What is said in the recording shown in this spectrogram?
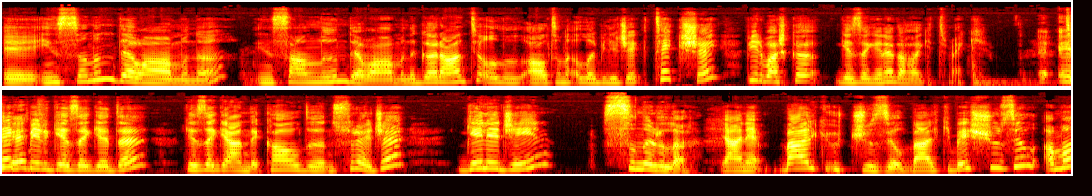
e, insanın devamını, insanlığın devamını garanti altına alabilecek tek şey bir başka gezegene daha gitmek. E, evet. Tek bir gezegede, gezegende kaldığın sürece geleceğin sınırlı. Yani belki 300 yıl, belki 500 yıl ama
